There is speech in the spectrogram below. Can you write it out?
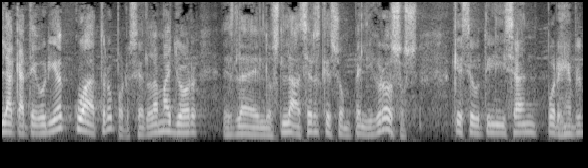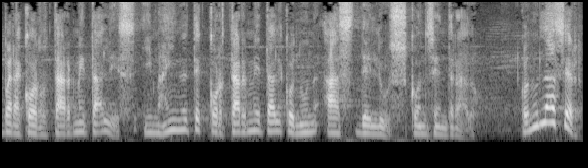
La categoría 4, por ser la mayor, es la de los láseres que son peligrosos, que se utilizan, por ejemplo, para cortar metales. Imagínate cortar metal con un haz de luz concentrado, con un láser.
